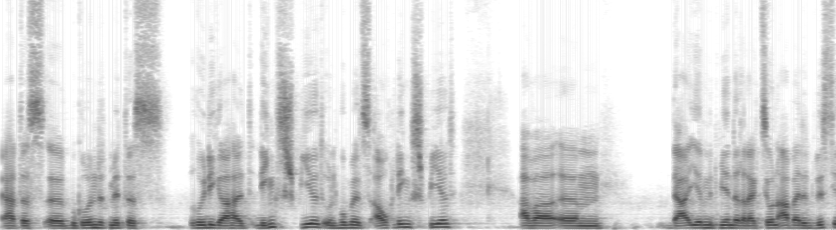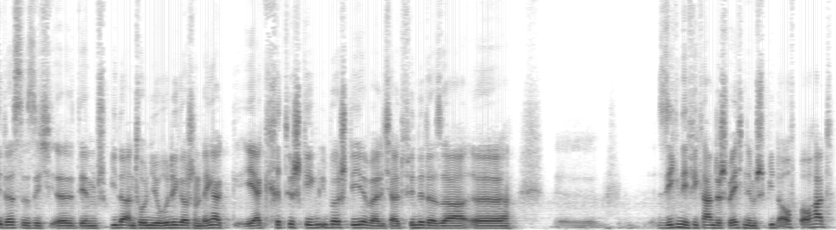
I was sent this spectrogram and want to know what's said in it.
Er hat das äh, begründet mit, dass Rüdiger halt links spielt und Hummels auch links spielt. Aber ähm, da ihr mit mir in der Redaktion arbeitet, wisst ihr das, dass ich äh, dem Spieler Antonio Rüdiger schon länger eher kritisch gegenüberstehe, weil ich halt finde, dass er äh, äh signifikante Schwächen im Spielaufbau hat.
